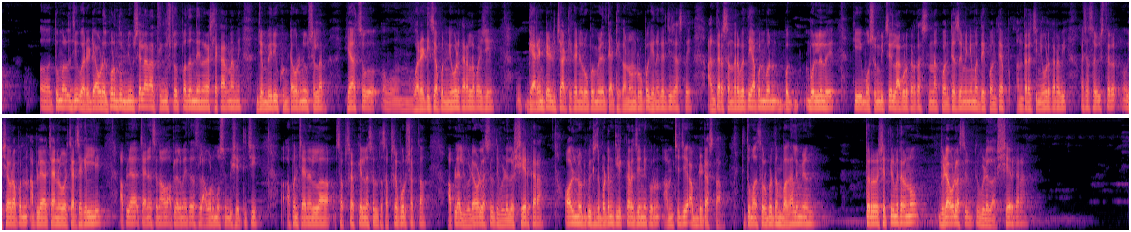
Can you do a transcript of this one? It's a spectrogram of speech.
तुम्हाला जी व्हरायटी आवडेल परंतु न्यू सेलर आर्थिकदृष्ट्या उत्पादन देणार असल्या कारणाने जंबेरी खुंटावर न्यू सेलर ह्याच व्हरायटीची आपण निवड करायला पाहिजे. गॅरंटेड ज्या ठिकाणी रोपं मिळेल त्या ठिकाणाहून रोपं घेणं गरजेचं असतं आहे अंतरासंदर्भातही आपण बन ब बोललेलो आहे की मोसंबीचे लागवड करत असताना कोणत्या जमिनीमध्ये कोणत्या अंतराची निवड करावी अशा सविस्तर विषयावर आपण आपल्या चॅनलवर चर्चा केलेली आहे. आपल्या चॅनलचं नाव आपल्याला माहीतच असेल आवड मोसंबी शेतीची. आपण चॅनलला सबस्क्राईब केलं नसेल तर सबस्क्राईब करू शकता. आपल्याला व्हिडिओ आवडला असेल तर व्हिडिओला शेअर करा. ऑल नोटिफिकेशन बटन क्लिक करा जेणेकरून आमचे जे अपडेट असतात ते तुम्हाला सर्वप्रथम बघायला मिळेल. तर शेतकरी मित्रांनो व्हिडिओ आवडला असेल तर व्हिडिओला शेअर करा.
